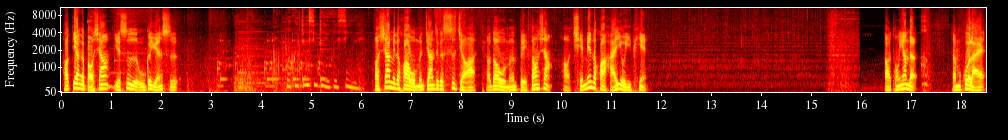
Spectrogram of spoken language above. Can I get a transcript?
好，第二个宝箱也是五个原石。我会珍惜这一份幸运。好，下面的话，我们将这个视角啊调到我们北方向。啊，前面的话还有一片。啊，同样的，咱们过来，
